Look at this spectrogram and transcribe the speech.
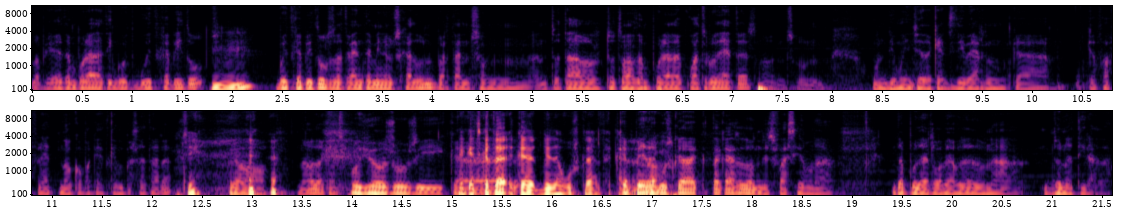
la primera temporada ha tingut 8 capítols, Mhm. 8 capítols de 30 minuts cada un, per tant són en total tota la temporada 4 horetes, no? són un diumenge d'aquests d'hivern que, que fa fred, no com aquest que hem passat ara, Sí. però no, d'aquests plujosos i que... D'aquests que, te- que et ve de buscar-te a que casa, et ve de no? buscar a casa, doncs és fàcil de, de poder-la veure d'una d'una tirada.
